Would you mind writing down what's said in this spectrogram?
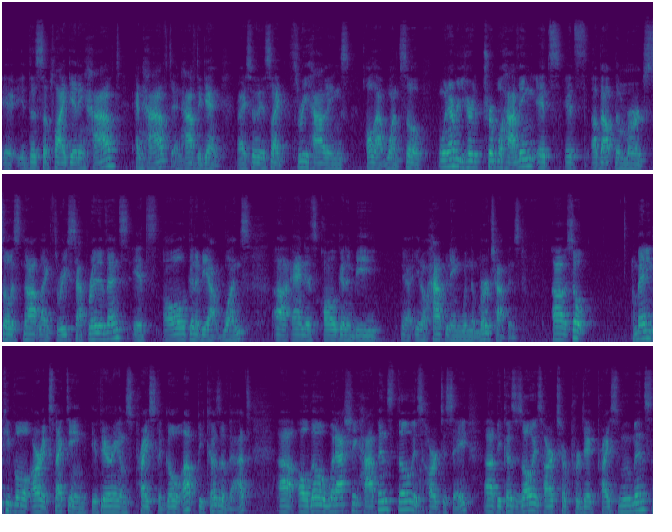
it, the supply getting halved and halved and halved again, right? So it's like three halvings all at once. So whenever you hear triple halving, it's it's about the merge. So it's not like three separate events. It's all going to be at once, uh, and it's all going to be you know happening when the merge happens. Uh, so many people are expecting Ethereum's price to go up because of that. Uh, although what actually happens though is hard to say uh, because it's always hard to predict price movements,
